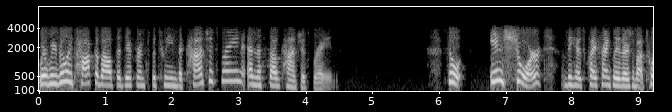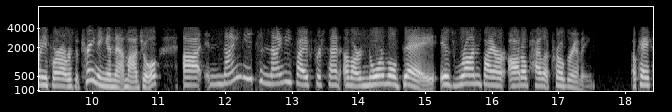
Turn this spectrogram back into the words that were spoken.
where we really talk about the difference between the conscious brain and the subconscious brain. So, in short, because quite frankly, there's about 24 hours of training in that module, uh, 90 to 95% of our normal day is run by our autopilot programming. Okay,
